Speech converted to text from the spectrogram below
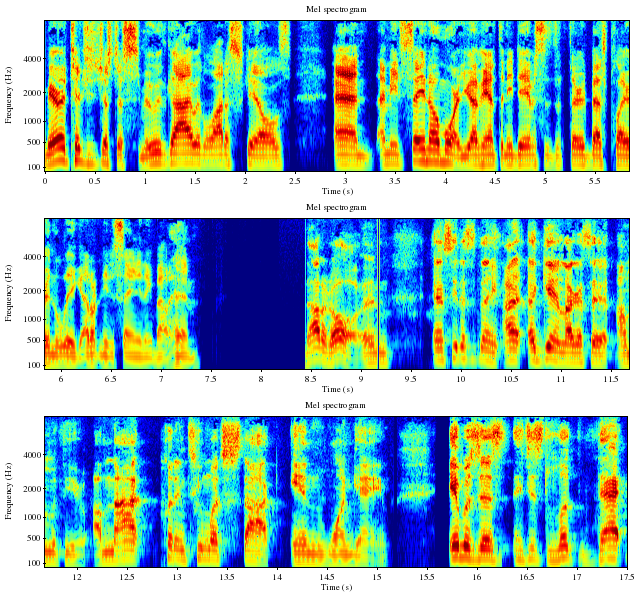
Mirotic is just a smooth guy with a lot of skills. And I mean, say no more. You have Anthony Davis as the third best player in the league. I don't need to say anything about him. Not at all. And and see, that's the thing. I again, like I said, I'm with you. I'm not putting too much stock in one game. It was just it just looked that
